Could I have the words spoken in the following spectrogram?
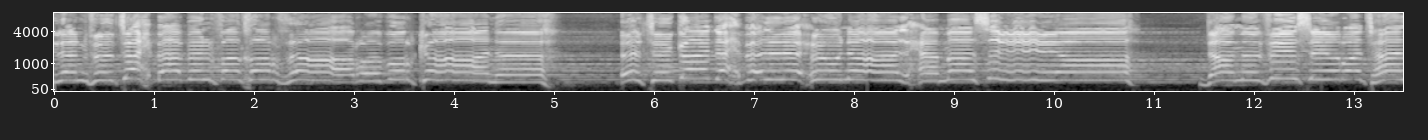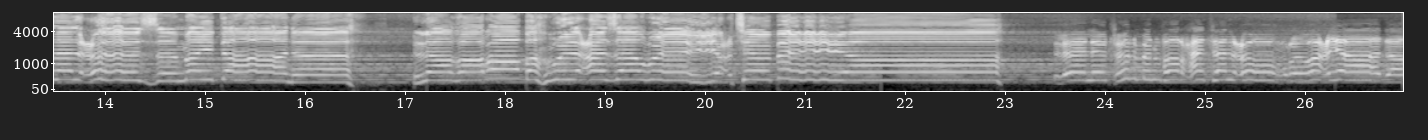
لانفتح باب الفخر ثار بركانه اتقادح باللحون الحماسية. دام في سيرتها للعز ميدانه لا غرابة والعزاوي يعتبيه مفلج من فرحة العمر وعيادة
